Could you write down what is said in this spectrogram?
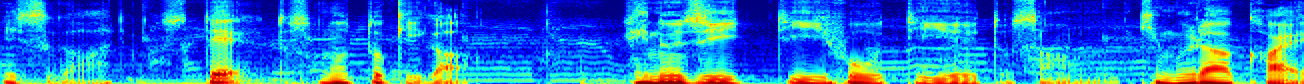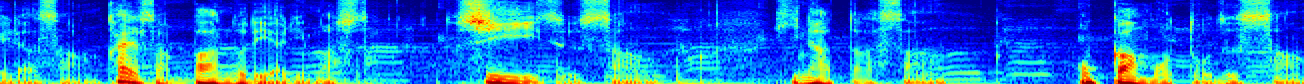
レースがありまして、その時が、NGT48 さん、木村カエラさん、カエラさんバンドでやりました。シーズさん、日向さん、岡本図さん、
